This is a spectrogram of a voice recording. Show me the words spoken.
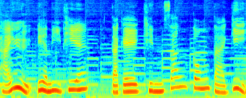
台语便利贴，大家轻松讲台语。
